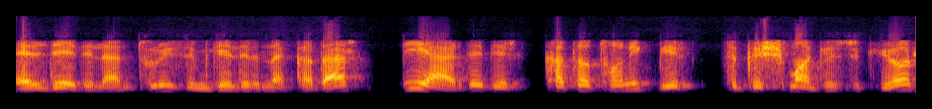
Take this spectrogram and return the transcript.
elde edilen turizm gelirine kadar bir yerde bir katatonik bir sıkışma gözüküyor.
